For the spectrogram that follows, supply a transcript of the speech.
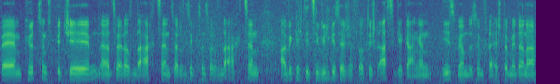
beim Kürzungsbudget 2018, 2017, 2018 auch wirklich die Zivilgesellschaft auf die Straße gegangen ist. Wir haben das im Freistaat mit einer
